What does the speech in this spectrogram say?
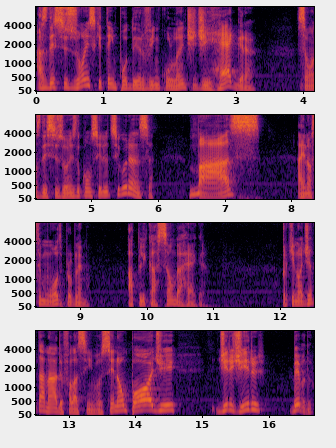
As decisões que têm poder vinculante de regra são as decisões do Conselho de Segurança. Mas aí nós temos um outro problema: aplicação da regra. Porque não adianta nada eu falar assim, você não pode dirigir bêbado.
